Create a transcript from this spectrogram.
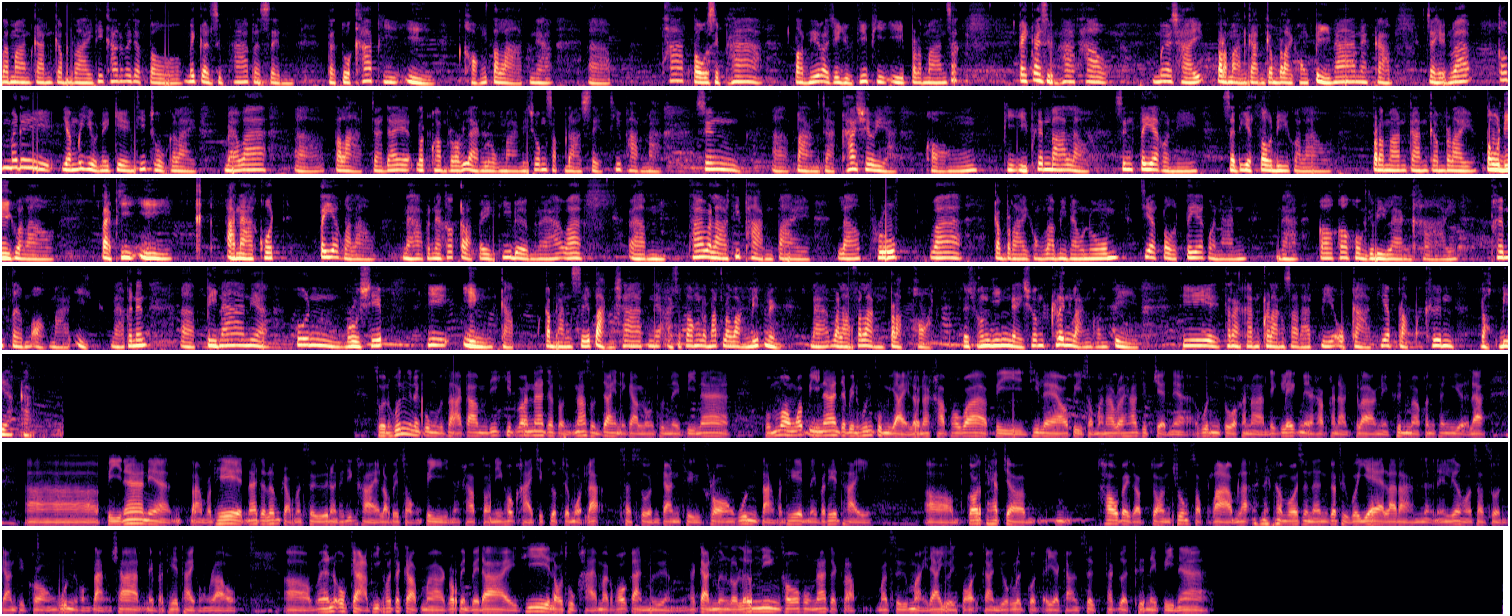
ประมาณการกำไรที่คาดว่าจะโตไม่เกิน 15%แต่ตัวค่า PE ของตลาดเนี่ยถ้าโต 15 ตอนนี้เราจะอยู่ที่ PE ประมาณสักใกล้ๆ 15 เท่า เมื่อใช้ประมาณการกำไรของปีหน้านะครับ จะเห็นว่าก็ไม่ได้ยังไม่อยู่ในเกณฑ์ที่ถูกอะไร แม้ว่าตลาดจะได้ลดความร้อนแรงลงมาในช่วงสัปดาห์เศษที่ผ่านมา ซึ่งต่างจากค่าเฉลี่ยของ PE เพื่อนบ้านเรา ซึ่งเตี้ยกว่านี้เศรษฐกิจโตดีกว่าเรา ประมาณการกำไรโตดีกว่าเรา แต่ PE อนาคตเตี้ยกว่าเรานะครับเพราะนั้นก็กลับไปที่เดิมนะฮะว่าถ้าเวลาที่ผ่านไปแล้วพิสูจว่ากำไรของเรามีแนวโน้มที่จะโตเตี้ยกว่านั้นนะฮะก็ก็คงจะมีแรงขายเพิ่มเติมออกมาอีกนะเพราะนั้นปีหน้าเนี่ยหุ้นบลูชิปที่อิงกับกำลังซื้อต่างชาติเนี่ยอาจจะต้องระมัดระวังนิดหนึ่งนะเวลาฝรั่งปรับพอร์ตโดยเฉพาะยิ่งในช่วงครึ่งหลังของปี ที่ธนาคารกลางสหรัฐมีโอกาสที่จะปรับขึ้นดอกเบี้ยครับส่วนหุ้นในกลุ่มอุตสาหกรรมที่คิดว่าน่าจะสนน่าสนใจในการลงทุนในปีหน้า ผมมองว่าปีหน้าจะเป็นหุ้นกลุ่มใหญ่แล้วนะครับ เพราะว่าปีที่แล้วปี 2557 เนี่ยหุ้นตัวขนาดเล็กๆเนี่ยครับขนาดกลางเนี่ยขึ้นมาค่อนข้างเยอะแล้วปีหน้าเนี่ยต่างประเทศน่าจะเริ่มกลับมาซื้อหลังจากที่ขายเราไป 2 ปีนะครับตอนนี้เขาขายจะเกือบจะหมดละสัดส่วนการถือครองหุ้นต่างประเทศในประเทศไทยก็แทบจะ เข้าไปกับจอนช่วงสอบพรามแล้วนะครับเพราะฉะนั้นก็ถือว่าแย่แล้วนะในเรื่องของสัดส่วนการถือครองหุ้นของต่างชาติในประเทศไทยของเราเพราะฉะนั้นโอกาสที่เขาจะกลับมาก็เป็นไปได้ ที่เราถูกขายมาเพราะการเมือง ถ้าการเมืองเราเริ่มนิ่งเขาก็คงน่าจะกลับมาซื้อใหม่ได้โดยเฉพาะการยกเลิกกฎอัยการศึกถ้าเกิดขึ้นในปีหน้า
